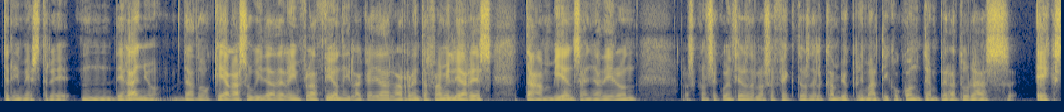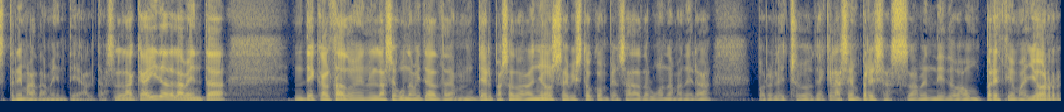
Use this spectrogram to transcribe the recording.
trimestre del año, dado que a la subida de la inflación y la caída de las rentas familiares también se añadieron las consecuencias de los efectos del cambio climático con temperaturas extremadamente altas. La caída de la venta de calzado en la segunda mitad del pasado año se ha visto compensada de alguna manera por el hecho de que las empresas han vendido a un precio mayor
